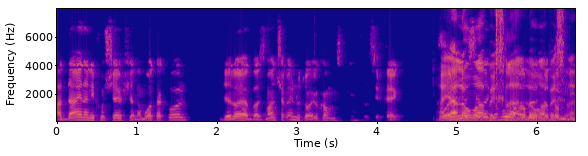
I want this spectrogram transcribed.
עדיין אני חושב שלמרות הכל, זה לא היה, בזמן שראינו אותו, היו כמה משחקים שהוא שיחק. היה לא רע בכלל, לא רע בכלל.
